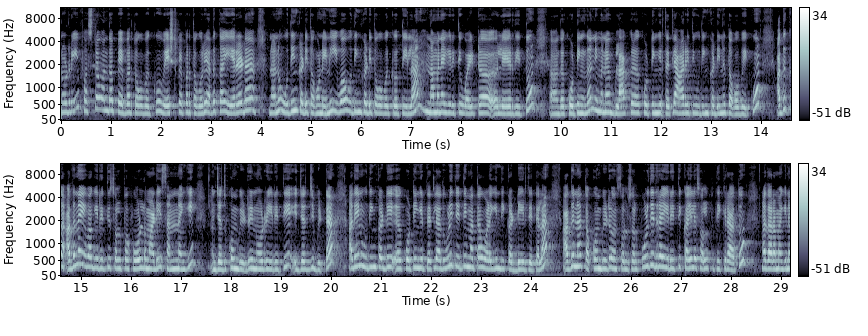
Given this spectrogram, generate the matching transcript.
ನೋಡ್ರಿ ಫಸ್ಟ್ ಒಂದು ಪೇಪರ್ ತೊಗೋಬೇಕು ವೇಸ್ಟ್ ಪೇಪರ್ ತೊಗೋರಿ. ಅದಕ್ಕೆ ಎರಡು ನಾನು ಉದಿನ ಕಡ್ಡಿ ತೊಗೊಂಡೀನಿ. ಇವ ಉದಿನ ಕಡ್ಡಿ ತೊಗೋಬೇಕಿಲ್ಲ ನಮ್ಮ ಮನೆಯಾಗ ಈ ರೀತಿ ವೈಟ್ ಲೇಯರ್ದಿತ್ತು ಅದು ಕೋಟಿಂಗ್ದ ನಿಮ್ಮ ಮನೆ ಬ್ಲ್ಯಾಕ್ ಕೋಟಿಂಗ್ ಇರ್ತೈತಿ ಆ ರೀತಿ ಉದಿನ ಕಡ್ಡಿನೂ ತೊಗೋಬೇಕು. ಅದಕ್ಕೆ, ಅದನ್ನು ಇವಾಗ ಈ ರೀತಿ ಸ್ವಲ್ಪ ಹೋಲ್ಡ್ ಮಾಡಿ ಸಣ್ಣಗೆ ಜಜ್ಕೊಂಬಿಡ್ರಿ. ನೋಡ್ರಿ, ಈ ರೀತಿ ಜಜ್ಜಿ ಬಿಟ್ಟ, ಅದೇನು ಉದಿನ ಕಡ್ಡಿ ಕೋಟಿಂಗ್ ಇರ್ತೈತಿ ಅದು ಉಳಿತೈತಿ ಮತ್ತು ಒಳಗಿಂದ ಈ ಕಡ್ಡಿ ಇರ್ತೈತಲ್ಲ, ಅದನ್ನು ತಗೊಂಬಿಡ್ರಿ ಒಂದು ಸ್ವಲ್ಪ ಸ್ವಲ್ಪ ಉಳಿದಿದ್ರೆ ಈ ರೀತಿ ಕೈಲೇ ಸ್ವಲ್ಪ ತಿಕ್ಕಿರ ಆತು ಅದು ಆರಾಮಾಗಿನ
